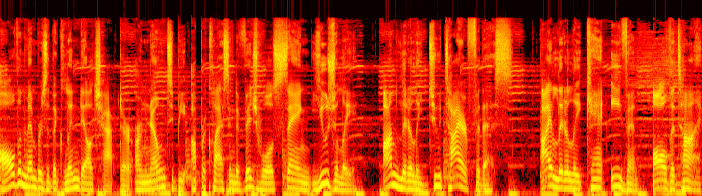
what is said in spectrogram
All the members of the Glendale chapter are known to be upper class individuals saying, usually, I'm literally too tired for this. I literally can't even all the time.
